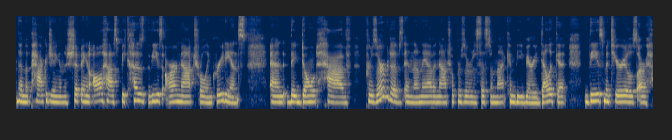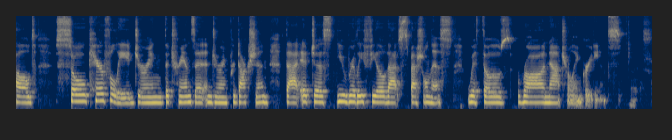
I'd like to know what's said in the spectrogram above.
then the packaging and the shipping. And all has because these are natural ingredients and they don't have preservatives in them they have a natural preservative system that can be very delicate these materials are held so carefully during the transit and during production that it just you really feel that specialness with those raw natural ingredients nice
